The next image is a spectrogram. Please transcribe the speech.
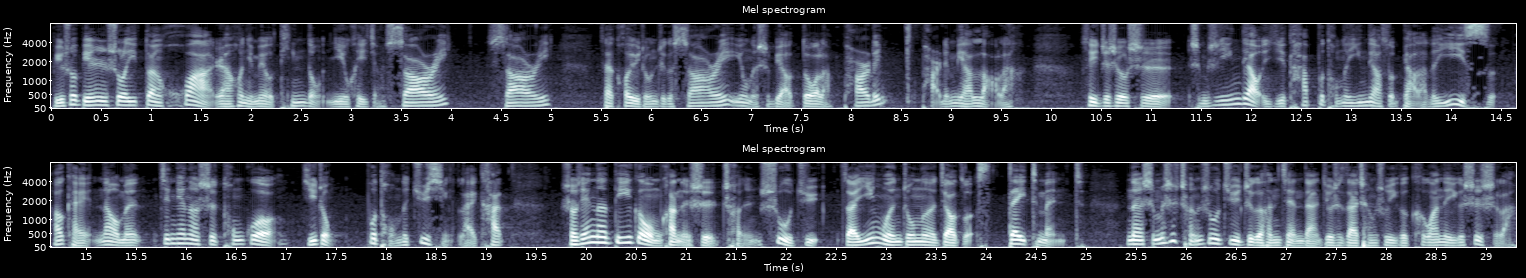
比如说别人说了一段话，然后你没有听懂，你又可以讲 sorry，sorry。在口语中，这个 sorry 用的是比较多了，pardon，pardon 比较老了。所以这就是什么是音调，以及它不同的音调所表达的意思。OK，那我们今天呢是通过几种。不同的句型来看，首先呢，第一个我们看的是陈述句，在英文中呢叫做 statement。那什么是陈述句？这个很简单，就是在陈述一个客观的一个事实啦。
